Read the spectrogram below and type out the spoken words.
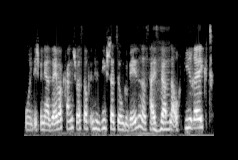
Und ich bin ja selber Krankenschwester auf Intensivstation gewesen. Das heißt, mhm. wir hatten auch direkt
